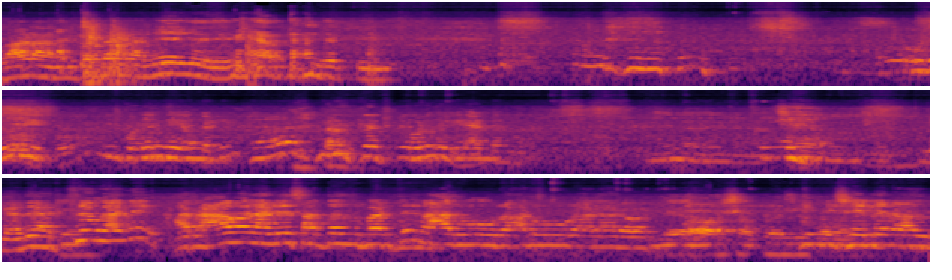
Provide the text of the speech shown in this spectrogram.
వాడు అనుకోలే అర్థం చెప్పింది అదే అట్లా కానీ ఆ రావాలనే సంతోష పడితే రాదు రాడు రాడు అంటే నీ చెల్లె రాదు.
